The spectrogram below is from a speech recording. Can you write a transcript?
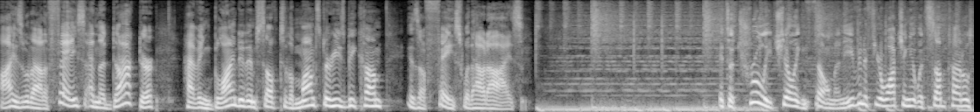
eyes without a face, and the doctor, having blinded himself to the monster he's become, is a face without eyes. It's a truly chilling film, and even if you're watching it with subtitles,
